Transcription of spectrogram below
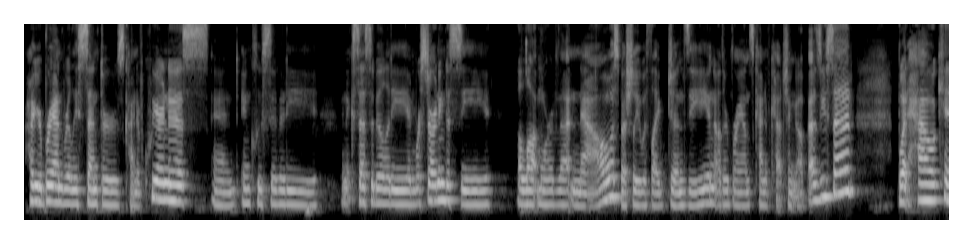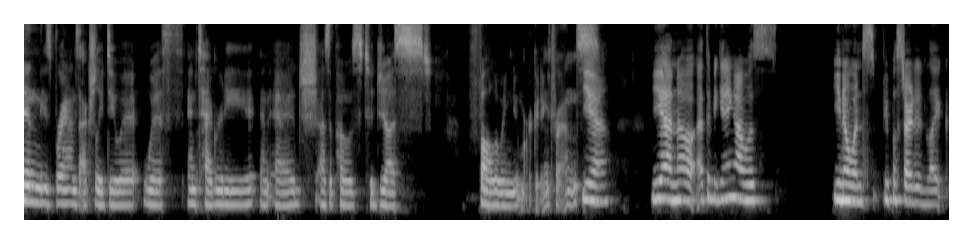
how your brand really centers kind of queerness and inclusivity and accessibility. And we're starting to see a lot more of that now, especially with like Gen Z and other brands kind of catching up, as you said but how can these brands actually do it with integrity and edge as opposed to just following new marketing trends Yeah. Yeah, no, at the beginning I was you know, when people started like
